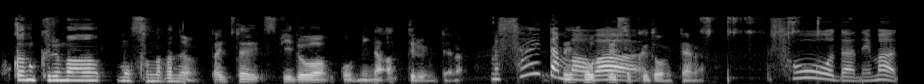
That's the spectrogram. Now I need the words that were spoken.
他の車もそんな感じなの？だいたいスピードはこうみんな合ってるみたいな。まあ、埼で玉法定は速、度みたいな。そうだね。まあ、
